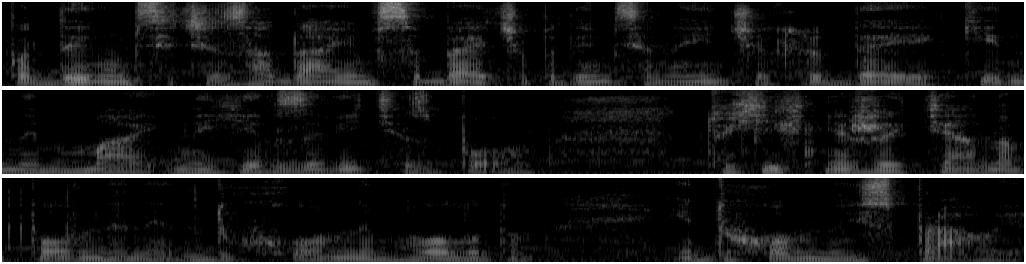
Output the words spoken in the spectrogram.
подивимося, чи згадаємо себе, чи подивимося на інших людей, які не, май, не є в завіті з Богом, то їхнє життя наповнене духовним голодом і духовною справою.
